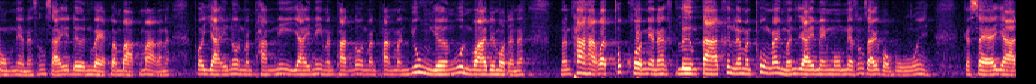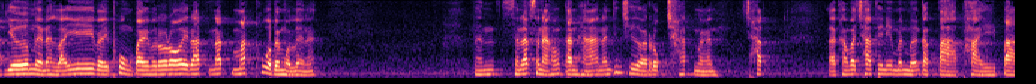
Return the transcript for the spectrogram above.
มุมเนี่ยนะสงสัยเดินแหวกลำบากมากนะเพราะใยโน่นมันพันนี่ใยนี่มันพันโน่นมันพันมันยุ่งเหยิงวุ่นวายไปหมดอะนะมันถ้าหากว่าทุกคนเนี่ยนะลืมตาขึ้นแล้วมันพุ่งได้เหมือนใยแมงมุมเนี่ยสงสัยบอกโอ้ยกระแสหยาดเยิ้มเนี่ยนะไหลไปพุ่งไปร้อยรัดนัดมัดทั่วไปหมดเลยนะ นั้นลักษณะของตันหานั้นจึงชื่อรกชัดเหมือนกันชัดคำว่าชัดที่นี่มันเหมือนกับป่าไผ่ป่า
